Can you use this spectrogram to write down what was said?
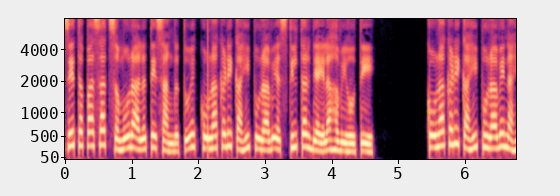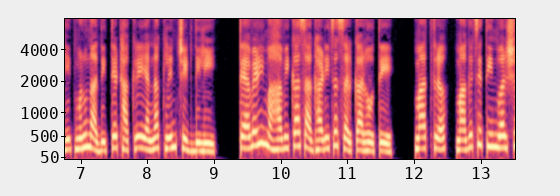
जे तपासात समोर आलं ते सांगतोय कोणाकडे काही पुरावे असतील तर द्यायला हवे होते. कोणाकडे काही पुरावे नाहीत म्हणून आदित्य ठाकरे यांना क्लीन चिट दिली. त्यावेळी महाविकास आघाडीचं सरकार होते. मात्र मागचे तीन वर्ष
